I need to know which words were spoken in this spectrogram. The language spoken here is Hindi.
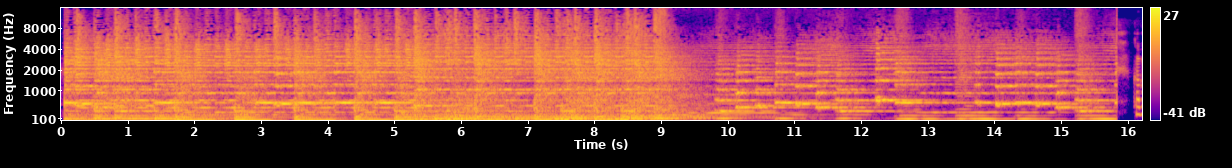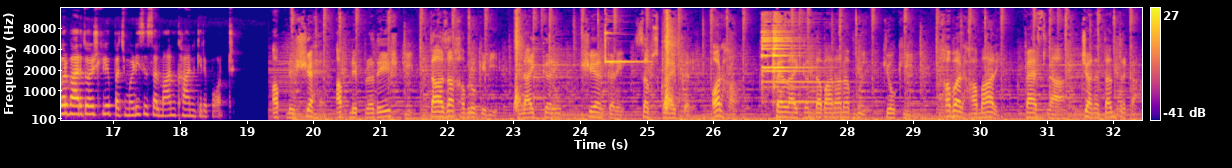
खबर भारतवर्ष के लिए पचमढ़ी से सलमान खान की रिपोर्ट। अपने शहर, अपने प्रदेश की ताज़ा खबरों के लिए लाइक करें शेयर करें सब्सक्राइब करें। और हाँ बेल आइकन दबाना ना भूलें क्योंकि खबर हमारी फैसला जनतंत्र का।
